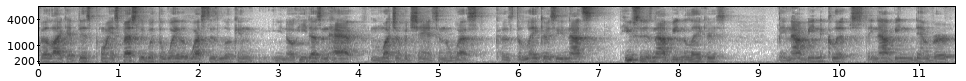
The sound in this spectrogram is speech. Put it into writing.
feel like at this point, especially with the way the West is looking, you know, he doesn't have much of a chance in the West because the Lakers, he not Houston is not beating the Lakers. They not beating the Clips. They not beating Denver.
